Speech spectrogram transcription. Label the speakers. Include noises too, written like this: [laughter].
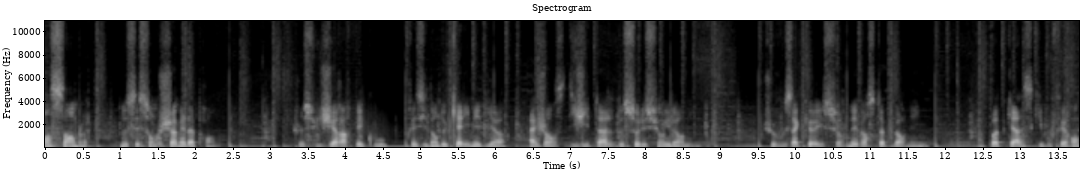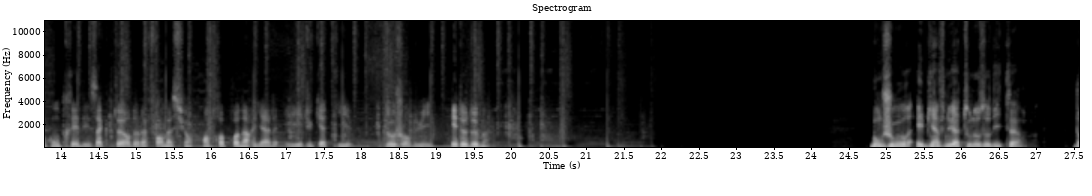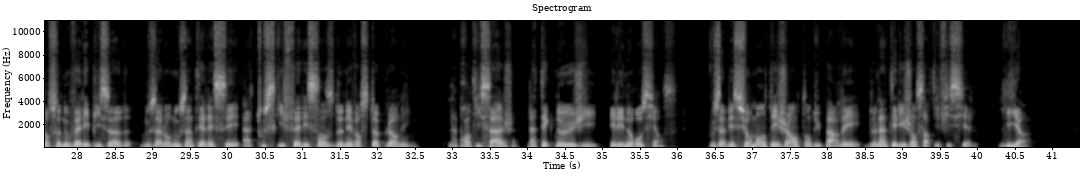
Speaker 1: Ensemble, ne cessons jamais d'apprendre. Je suis Gérard Pécou, président de Calimedia, agence digitale de solutions e-learning. Je vous accueille sur Never Stop Learning, un podcast qui vous fait rencontrer des acteurs de la formation entrepreneuriale et éducative d'aujourd'hui et de demain. Bonjour et bienvenue à tous nos auditeurs. Dans ce nouvel épisode, nous allons nous intéresser à tout ce qui fait l'essence de Never Stop Learning. L'apprentissage, la technologie et les neurosciences. Vous avez sûrement déjà entendu parler de l'intelligence artificielle, l'IA,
